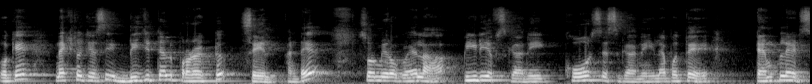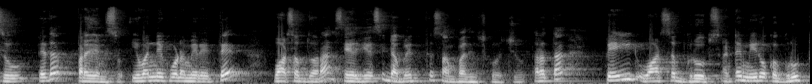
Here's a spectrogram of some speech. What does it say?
ఓకే? నెక్స్ట్ వచ్చేసి డిజిటల్ ప్రోడక్ట్ సేల్ అంటే సో మీరు ఒకవేళ పీడిఎఫ్స్ కానీ కోర్సెస్ కానీ లేకపోతే టెంప్లెట్స్ లేదా ప్రజెంట్స్ ఇవన్నీ కూడా మీరైతే వాట్సాప్ ద్వారా సేల్ చేసి డబ్బులు అయితే సంపాదించుకోవచ్చు. తర్వాత పెయిడ్ వాట్సాప్ గ్రూప్స్. అంటే మీరు ఒక గ్రూప్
